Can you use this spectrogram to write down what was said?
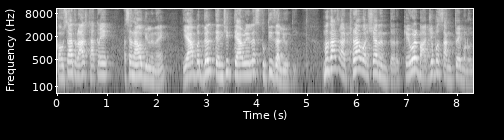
कंसात राज ठाकरे असं नाव दिलं नाही. याबद्दल त्यांची त्यावेळेला स्तुती झाली होती. मग आज अठरा वर्षानंतर केवळ भाजप सांगतोय म्हणून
